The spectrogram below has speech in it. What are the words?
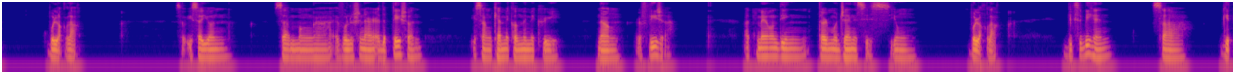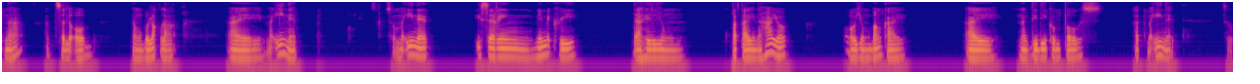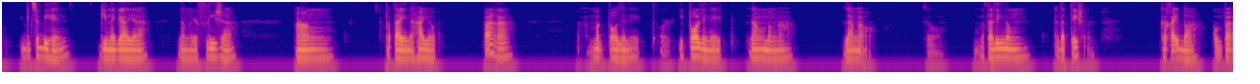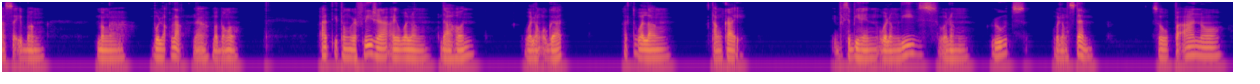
bulaklak. So isa yon sa mga evolutionary adaptation, isang chemical mimicry ng Rafflesia. At meron ding thermogenesis yung bulaklak. Ibig sabihin, sa gitna at sa loob ng bulaklak ay mainit. So, mainit, isa ring mimicry dahil yung patay na hayop o yung bangkay ay nagdi-decompose at mainit. So, ibig sabihin, ginagaya ng Rafflesia ang patay na hayop para mag-pollinate or i-pollinate ng mga langaw. So, matalinong adaptation. Kakaiba kumpara sa ibang mga bulaklak na mabango. At itong Rafflesia ay walang dahon, walang ugat, at walang tangkay. Ibig sabihin, walang leaves, walang roots, walang stem. So, paano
